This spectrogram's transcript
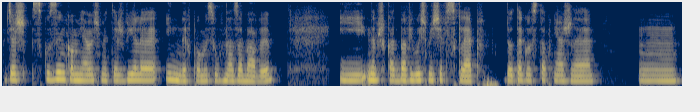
Chociaż z kuzynką miałyśmy też wiele innych pomysłów na zabawy. I na przykład bawiłyśmy się w sklep do tego stopnia, że mm,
